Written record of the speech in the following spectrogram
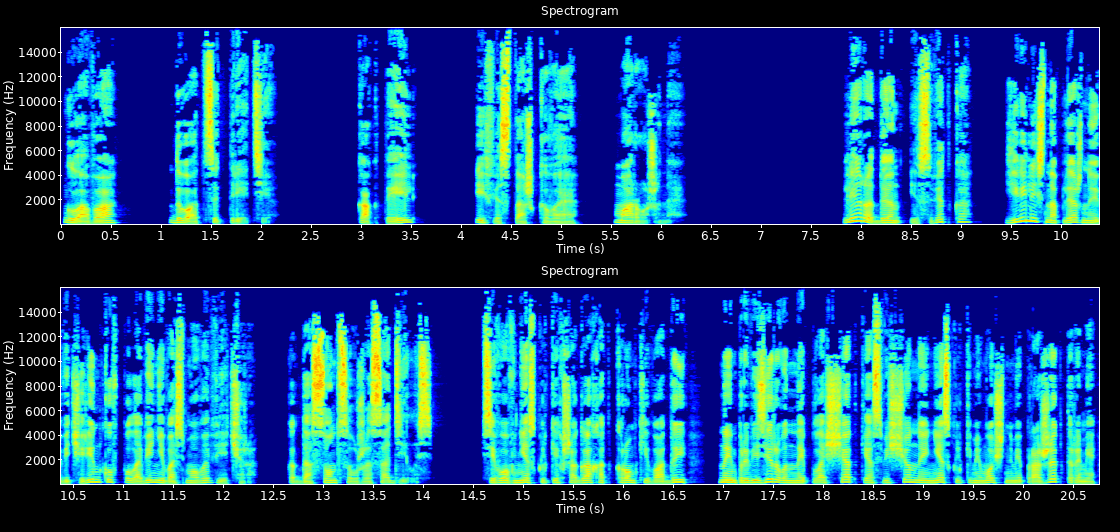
Глава 23. Коктейль и фисташковое мороженое. Лера, Дэн и Светка явились на пляжную вечеринку в половине восьмого вечера, когда солнце уже садилось. Всего в нескольких шагах от кромки воды на импровизированной площадке, освещенной несколькими мощными прожекторами,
